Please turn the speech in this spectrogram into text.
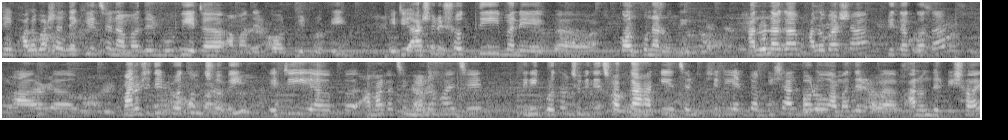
যে ভালোবাসা দেখিয়েছেন আমাদের মুভি এটা আমাদের গল্পের প্রতি এটি আসলে সত্যি মানে কল্পনার অতীত। ভালো লাগা, ভালোবাসা, কৃতজ্ঞতা, আর মানুষদের প্রথম ছবি, এটি আমার কাছে মনে হয় যে তিনি প্রথম ছবিতে ছক্কা হাঁকিয়েছেন, সেটি একটা বিশাল বড় আমাদের আনন্দের বিষয়।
